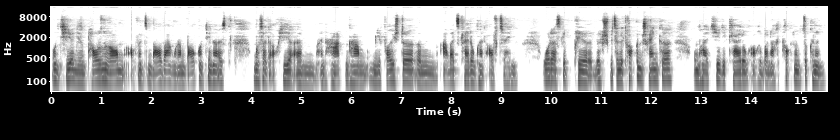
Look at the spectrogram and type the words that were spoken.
Und hier in diesem Pausenraum, auch wenn es ein Bauwagen oder ein Baucontainer ist, muss halt auch hier ähm, ein Haken haben, um die feuchte ähm, Arbeitskleidung halt aufzuhängen. Oder es gibt spezielle Trockenschränke, um halt hier die Kleidung auch über Nacht trocknen zu können.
